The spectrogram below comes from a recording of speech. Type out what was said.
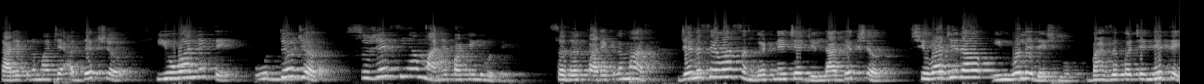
कार्यक्रमाचे अध्यक्ष युवा नेते उद्योजक सुजयसिंह माने पाटील होते. सदर कार्यक्रमास जनसेवा संघटनेचे जिल्हाध्यक्ष शिवाजीराव इंगोले देशमुख भाजपचे नेते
